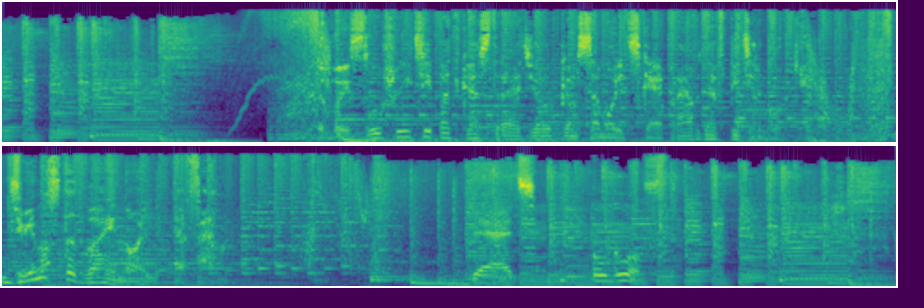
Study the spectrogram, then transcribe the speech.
Вы слушаете подкаст радио «Комсомольская правда» в Петербурге. 92.0 FM. «Пять углов».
